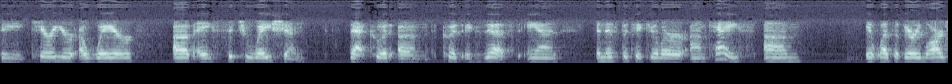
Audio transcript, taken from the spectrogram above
the carrier aware of a situation that could um, could exist. And in this particular um, case, um, it was a very large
